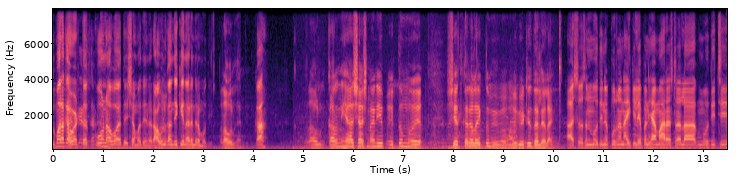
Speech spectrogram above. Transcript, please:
तुम्हाला काय वाटतं? कोण हवं देशामध्ये? राहुल गांधी की नरेंद्र मोदी? राहुल गांधी. का? राहुल कारण ह्या शासनाने एकदम शेतकऱ्याला एकदम वेटीत झालेलं धरलेला आहे. आश्वासन मोदीने पूर्ण नाही केले पण ह्या महाराष्ट्राला मोदीची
